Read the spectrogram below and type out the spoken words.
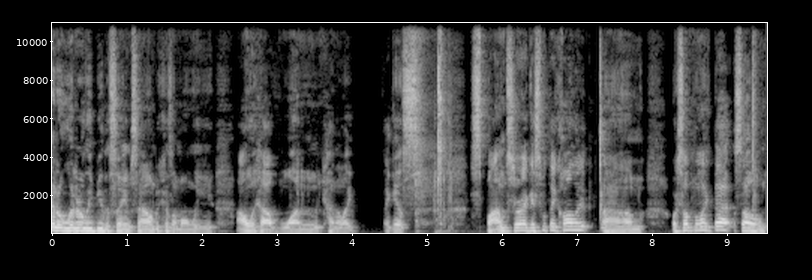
it'll literally be the same sound because I'm only I only have one kind of like I guess sponsor, I guess what they call it, um, or something like that. So,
